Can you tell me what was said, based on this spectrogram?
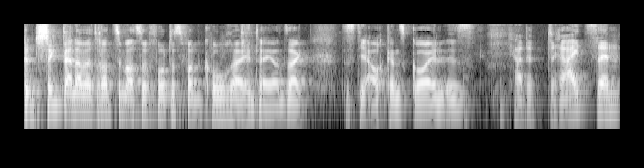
und schickt dann aber trotzdem auch so Fotos von Cora hinterher und sagt, dass die auch ganz geil ist. Ich hatte 13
